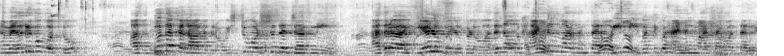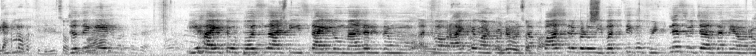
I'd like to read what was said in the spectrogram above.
ನಮ್ಮೆಲ್ರಿಗೂ ಗೊತ್ತು. ಅದ್ಭುತ ಕಲಾವಿದ್ರು, ಇಷ್ಟು ವರ್ಷದ ಜರ್ನಿ ಅದರ ಏಳು ಬೀಳುಗಳು ಅದನ್ನ ಅವರು ಹ್ಯಾಂಡಲ್ ಮಾಡಿದಂತ ರೀತಿ ಇವತ್ತಿಗೂ ಹ್ಯಾಂಡಲ್ ಮಾಡ್ತಾ ಇರುವಂತ ರೀತಿ ಜೊತೆಗೆ ಈ ಹೈಟು ಪರ್ಸನಾಲಿಟಿ ಸ್ಟೈಲು ಮ್ಯಾನರಿಸಮ್ ಅಥವಾ ಅವ್ರು ಆಯ್ಕೆ ಮಾಡ್ಕೊಂಡಿರುವಂತ ಪಾತ್ರಗಳು ಇವತ್ತಿಗೂ ಫಿಟ್ನೆಸ್ ವಿಚಾರದಲ್ಲಿ ಅವರು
